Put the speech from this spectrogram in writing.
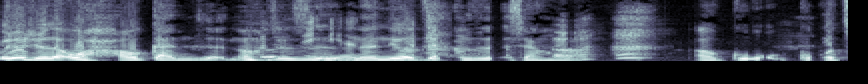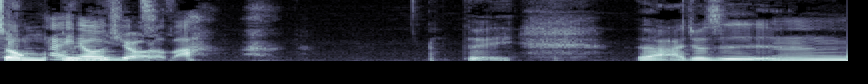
我就觉得哇，好感人哦，就是能有这样子的想法。呃，国国中太优秀了吧？对，对啊，就是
